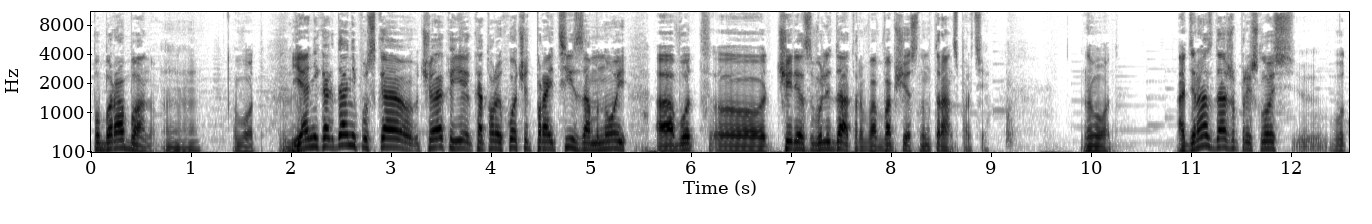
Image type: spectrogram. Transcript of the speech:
по барабану. Угу. Вот. Mm-hmm. Я никогда не пускаю человека, который хочет пройти за мной а, вот а, через валидатор в, в общественном транспорте. Ну вот. Один раз даже пришлось э, вот...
